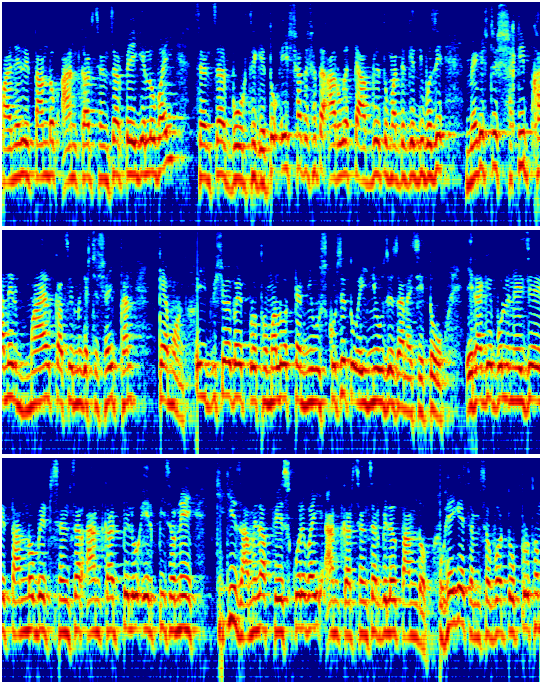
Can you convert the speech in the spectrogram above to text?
ফাইনালি তাণ্ডব আনকাট সেন্সার পেয়ে গেল ভাই সেন্সার বোর্ড থেকে। তো এর সাথে সাথে আরও একটা আপডেট তোমাদেরকে দিব যে মেগাস্টার শাকিব খানের মায়ের কাছে, মেগাস্টার শাকিব খান কেমন? এই বিষয়ে ভাই প্রথম আলো একটা নিউজ করছে, তো এই নিউজে জানাইছে। তো এর আগে বলেন এই যে তাণ্ডবের সেন্সার আনকাট পেল, এর পিছনে কি কি ঝামেলা ফেস করে ভাই আনকার সেন্সার পেলেও তাণ্ডব। হয়ে গেছে, আমি সফর। তো প্রথম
